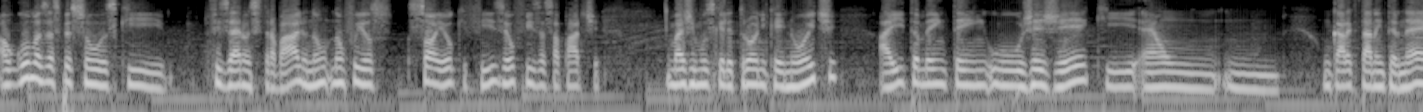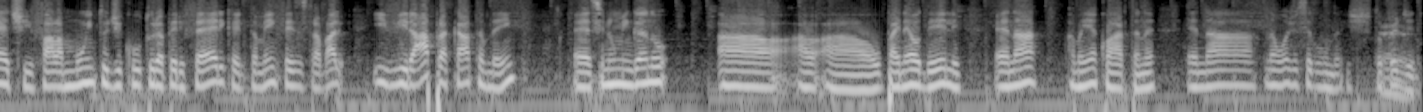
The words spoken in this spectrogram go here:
algumas das pessoas que fizeram esse trabalho. Não, não fui eu, só eu que fiz, eu fiz essa parte mais de música eletrônica e noite. Aí também tem o GG, que é um, um um cara que está na internet e fala muito de cultura periférica, ele também fez esse trabalho, e virá para cá também. É, se não me engano, a, a, a, o painel dele é na. Amanhã é quarta, né? É na. Não, hoje é segunda. Estou é, perdido.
